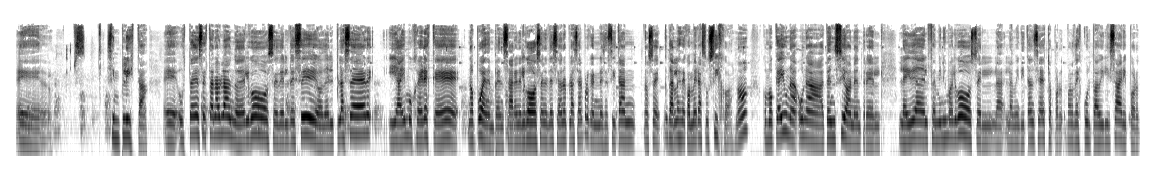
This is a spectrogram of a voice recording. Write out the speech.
eh, simplista eh, ustedes están hablando del goce, del deseo, del placer, y hay mujeres que no pueden pensar en el goce, en el deseo, en el placer, porque necesitan, no sé, darles de comer a sus hijos, ¿no? Como que hay una, una tensión entre la idea del feminismo del goce, la, militancia de esto por, desculpabilizar y por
